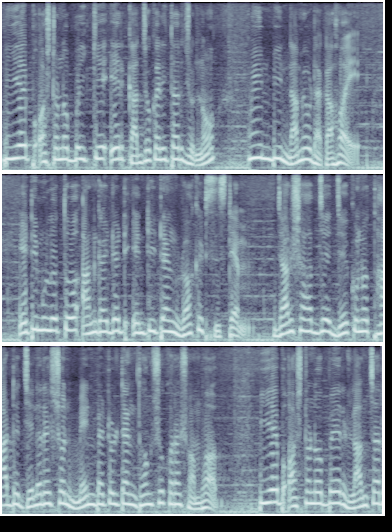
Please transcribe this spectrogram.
পিএফ অষ্টানব্বই কে এর কার্যকারিতার জন্য কুইন বি নামেও ডাকা হয়। এটি মূলত unguided anti tank rocket system যার সাহায্যে যে কোনো third generation main battle tank ধ্বংস করা সম্ভব। পিএফ অষ্টানব্বইয়ের লাঞ্চার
